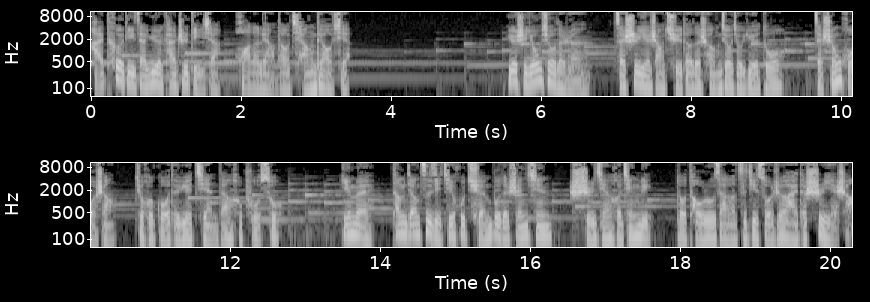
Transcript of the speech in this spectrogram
还特地在月开支底下画了两道强调线。越是优秀的人，在事业上取得的成就就越多，在生活上就会过得越简单和朴素，因为他们将自己几乎全部的身心、时间和精力都投入在了自己所热爱的事业上。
